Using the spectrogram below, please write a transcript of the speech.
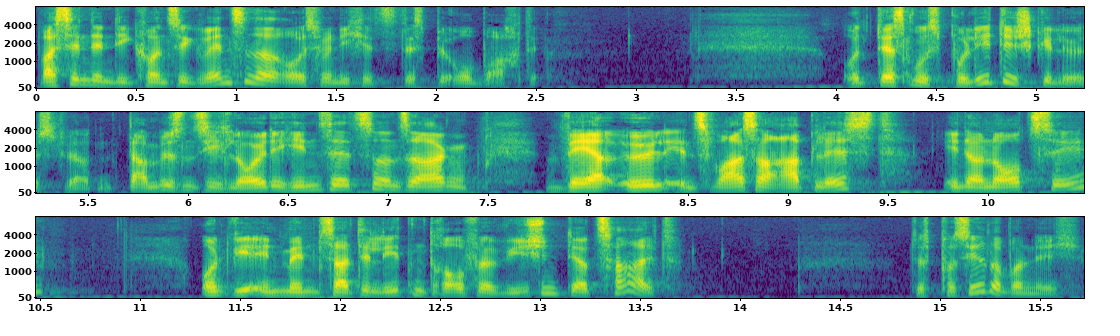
Was sind denn die Konsequenzen daraus, wenn ich jetzt das beobachte? Und das muss politisch gelöst werden. Da müssen sich Leute hinsetzen und sagen, wer Öl ins Wasser ablässt in der Nordsee und wir ihn mit dem Satelliten drauf erwischen, der zahlt. Das passiert aber nicht.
